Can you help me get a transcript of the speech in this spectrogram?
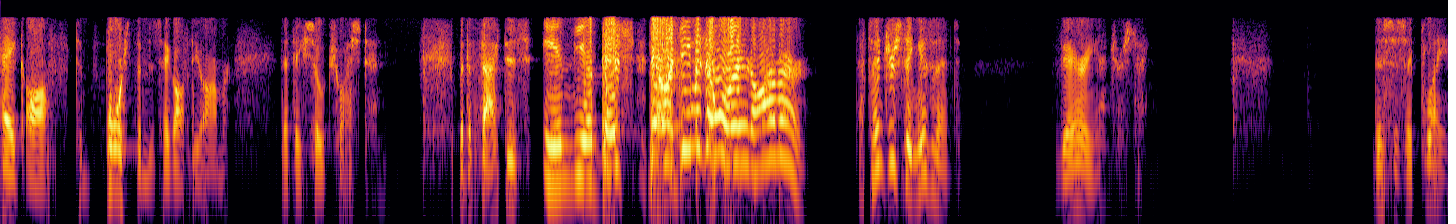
take off, to force them to take off the armor that they so trust in. But the fact is, in the abyss, there are demons that wearing armor. That's interesting, isn't it? Very interesting. This is a place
